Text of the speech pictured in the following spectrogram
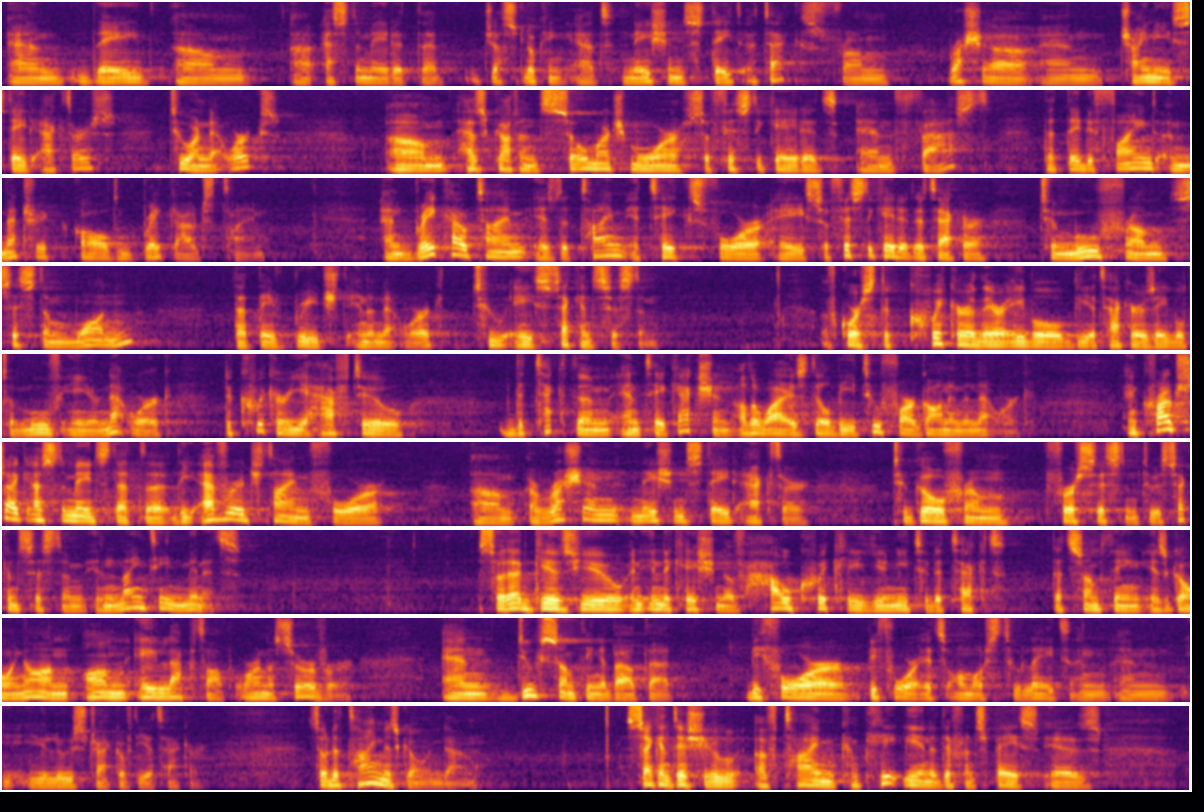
and they um, uh, estimated that just looking at nation state attacks from Russia and Chinese state actors to our networks um, has gotten so much more sophisticated and fast that they defined a metric called breakout time. And breakout time is the time it takes for a sophisticated attacker to move from system one that they've breached in the network to a second system. Of course, the quicker they're able, the attacker is able to move in your network, the quicker you have to detect them and take action. Otherwise, they'll be too far gone in the network. And CrowdStrike estimates that the, the average time for um, a Russian nation state actor to go from first system to a second system is 19 minutes. So that gives you an indication of how quickly you need to detect that something is going on on a laptop or on a server and do something about that before, before it's almost too late and, and you lose track of the attacker. So the time is going down. Second issue of time completely in a different space is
